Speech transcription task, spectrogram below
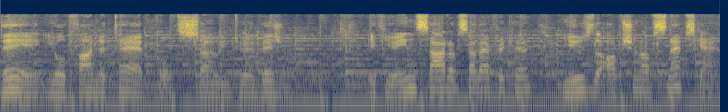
There you'll find a tab called Sow into a Vision. If you're inside of South Africa, use the option of SnapScan.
